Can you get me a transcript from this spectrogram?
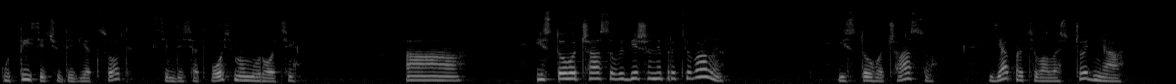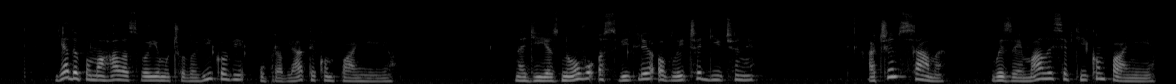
У 1978 році. А і з того часу ви більше не працювали? І з того часу я працювала щодня. Я допомагала своєму чоловікові управляти компанією. Надія знову освітлює обличчя дівчини. А чим саме ви займалися в тій компанії?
